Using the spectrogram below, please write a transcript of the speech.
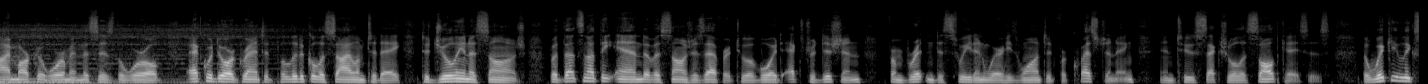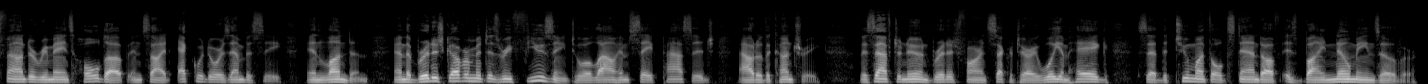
I'm Marco Werman. This is The World. Ecuador granted political asylum today to Julian Assange, but that's not the end of Assange's effort to avoid extradition from Britain to Sweden, where he's wanted for questioning in two sexual assault cases. The WikiLeaks founder remains holed up inside Ecuador's embassy in London, and the British government is refusing to allow him safe passage out of the country. This afternoon, British Foreign Secretary William Hague said the two month old standoff is by no means over.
